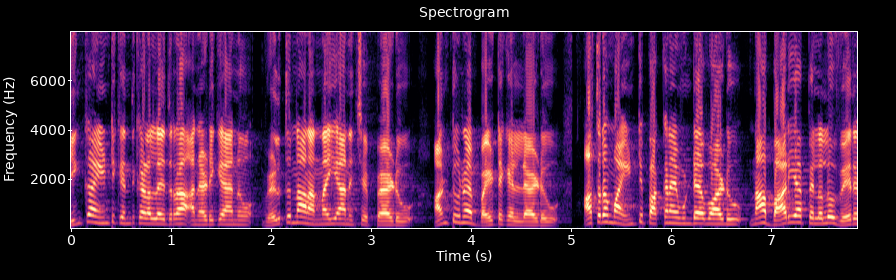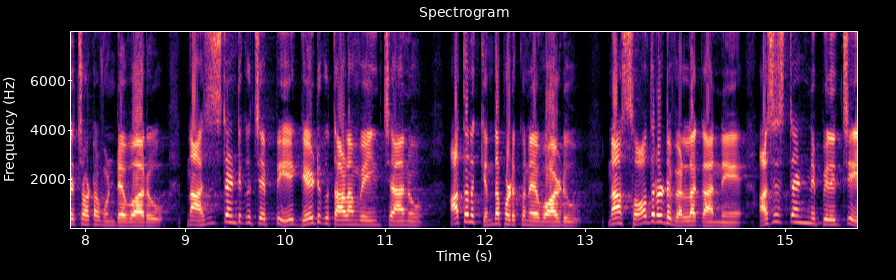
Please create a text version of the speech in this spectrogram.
ఇంకా ఇంటికి ఎందుకు వెళ్ళలేదురా అని అడిగాను. వెళుతున్నాను అన్నయ్య అని చెప్పాడు. అంటూనే బయటకెళ్ళాడు. అతను మా ఇంటి పక్కనే ఉండేవాడు. నా భార్య పిల్లలు వేరే చోట ఉండేవారు. నా అసిస్టెంట్కు చెప్పి గేటుకు తాళం వేయించాను. అతను కింద పడుకునేవాడు. నా సోదరుడు వెళ్ళగానే అసిస్టెంట్ని పిలిచి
